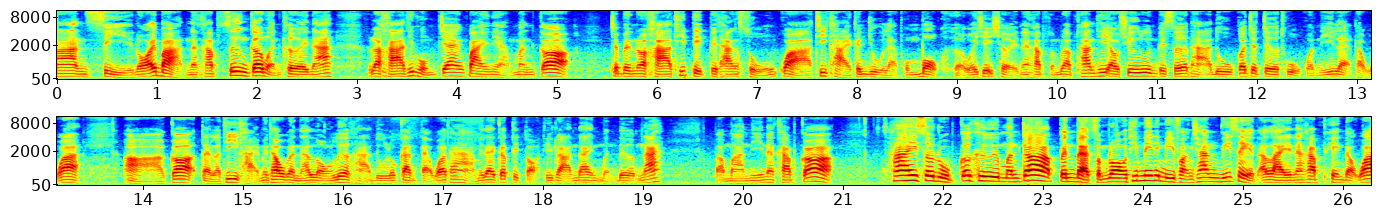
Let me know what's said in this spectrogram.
มาณ 400 บาทนะครับ ซึ่งก็เหมือนเคยนะ ราคาที่ผมแจ้งไปเนี่ยมันก็จะเป็นราคาที่ติดไปทางสูงกว่าที่ขายกันอยู่แหละ ผมบอกเผื่อไว้เฉยๆนะครับสำหรับท่านที่เอาชื่อรุ่นไปเสิร์ชหาดู ก็จะเจอถูกกว่านี้แหละ แต่ว่าอ่าก็แต่ละที่ขายไม่เท่ากันนะ ลองเลือกหาดูแล้วกัน แต่ว่าถ้าหาไม่ได้ก็ติดต่อที่ร้านได้เหมือนเดิมนะ ประมาณนี้นะครับก็ ถ้าให้สรุปก็คือมันก็เป็นแบตสำรองที่ไม่ได้มีฟังก์ชันวิเศษอะไรนะครับ เพียงแต่ว่า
